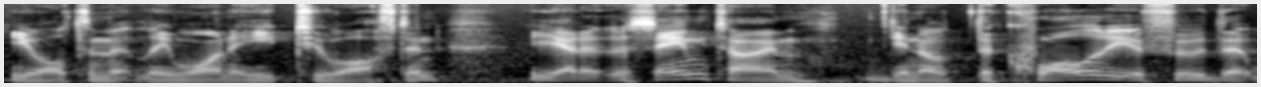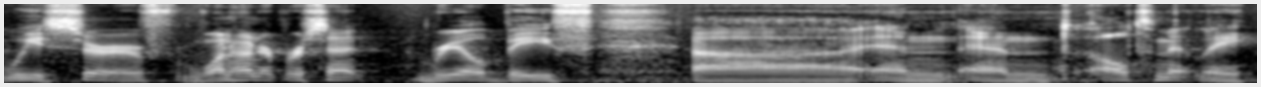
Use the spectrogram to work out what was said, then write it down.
you ultimately want to eat too often. Yet at the same time, you know, the quality of food that we serve, 100% real beef, uh, and and ultimately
